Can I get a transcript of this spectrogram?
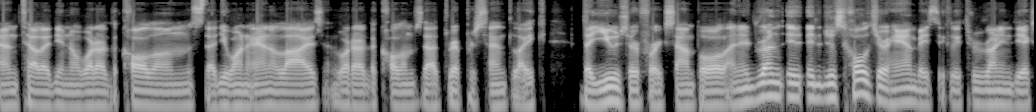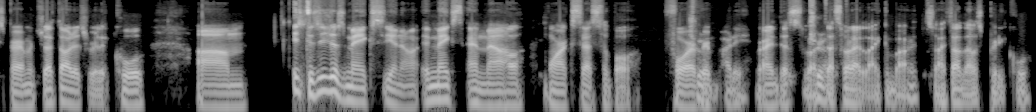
and tell it you know what are the columns that you want to analyze and what are the columns that represent like the user, for example, and it runs it, it just holds your hand basically through running the experiment. So I thought it's really cool. Um it's because it just makes, you know, it makes ML more accessible for True. everybody, right? That's what True. that's what I like about it. So I thought that was pretty cool.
